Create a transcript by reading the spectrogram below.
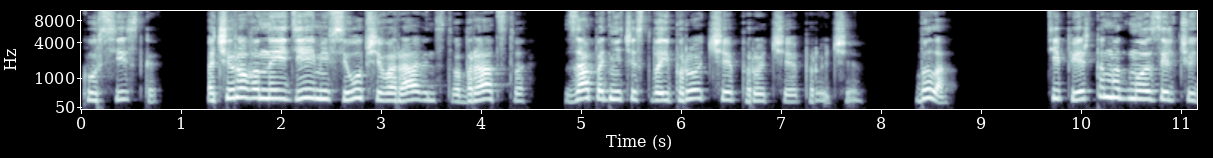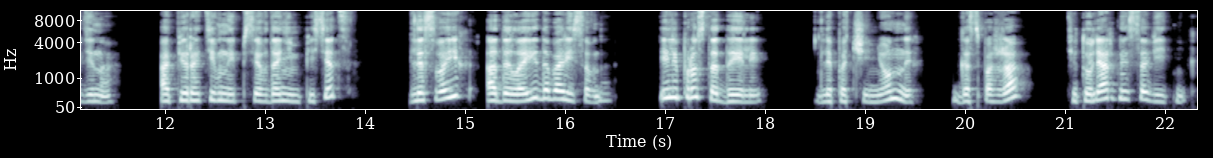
Курсистка, очарованная идеями всеобщего равенства, братства, западничества и прочее, прочее, прочее. Была. Теперь-то мадмуазель Чудина, оперативный псевдоним «Песец» для своих Аделаида Борисовна или просто Дели, для подчиненных госпожа титулярный советник.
